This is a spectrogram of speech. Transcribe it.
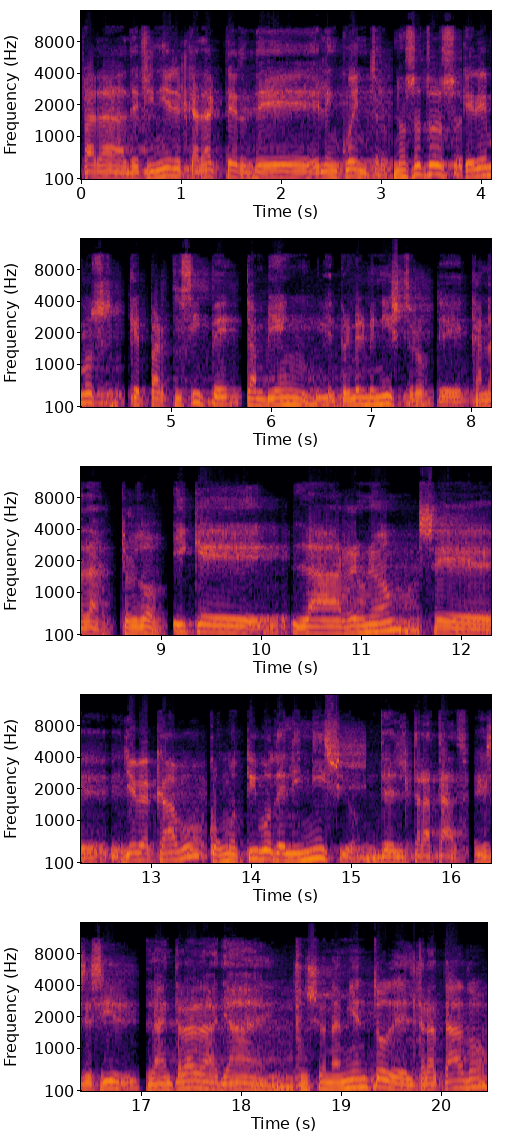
para definir el carácter del encuentro. Nosotros queremos que participe también el primer ministro de Canadá, Trudeau, y que la reunión se lleve a cabo con motivo del inicio del tratado. Es decir, la entrada ya en funcionamiento del Tratado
